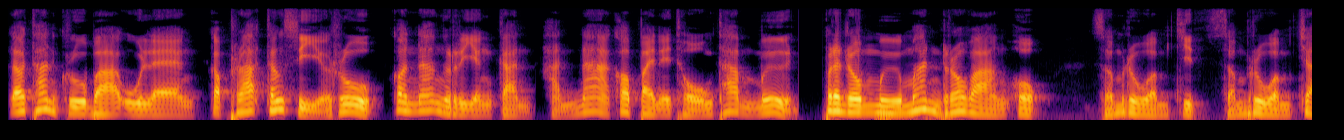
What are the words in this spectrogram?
แล้วท่านครูบาอูแลงกับพระทั้งสี่รูปก็นั่งเรียงกัน หันหน้าเข้าไปในโถงถ้ำมืด ประนมมือมั่นระหว่างอก สำรวมจิตสำรวมใจ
